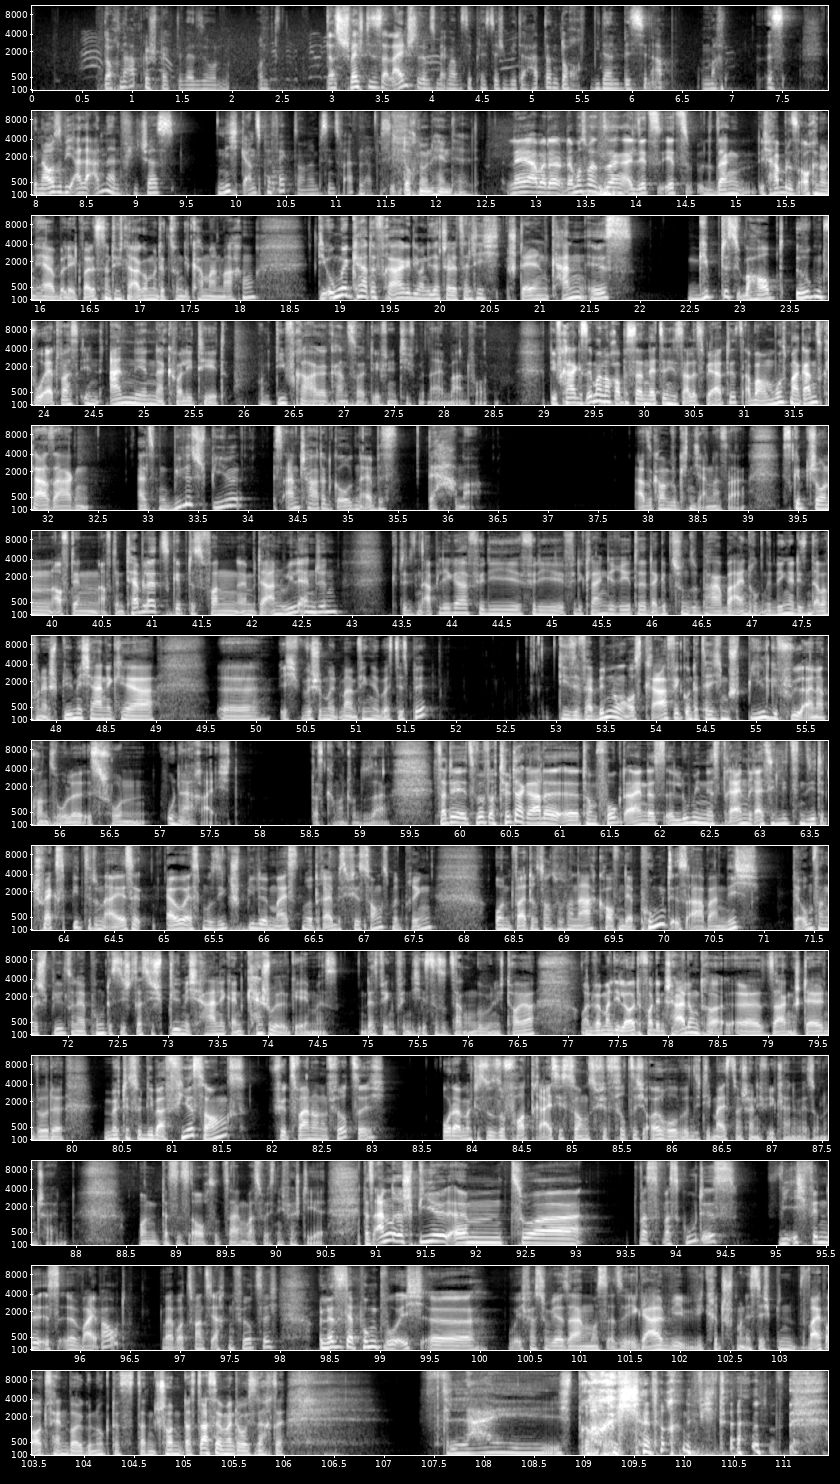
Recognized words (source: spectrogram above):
doch eine abgespeckte Version. Und das schwächt dieses Alleinstellungsmerkmal, was die PlayStation Vita hat, dann doch wieder ein bisschen ab und macht es genauso wie alle anderen Features nicht ganz perfekt, sondern ein bisschen zweifelhaft. Das ist doch nur ein Handheld. Naja, aber da, da muss man sagen, also jetzt, jetzt sagen, ich habe das auch hin und her überlegt, weil das ist natürlich eine Argumentation, die kann man machen. Die umgekehrte Frage, die man an dieser Stelle tatsächlich stellen kann, ist, gibt es überhaupt irgendwo etwas in annähernder Qualität? Und die Frage kannst du halt definitiv mit Nein beantworten. Die Frage ist immer noch, ob es dann letztendlich das alles wert ist, aber man muss mal ganz klar sagen, als mobiles Spiel ist Uncharted Golden Abyss der Hammer. Also kann man wirklich nicht anders sagen. Es gibt schon auf den, auf den Tablets, gibt es von äh, mit der Unreal Engine, gibt es diesen Ableger für die, für die, für die kleinen Geräte. Da gibt es schon so ein paar beeindruckende Dinge, die sind aber von der Spielmechanik her, äh, ich wische mit meinem Finger übers Display. Diese Verbindung aus Grafik und tatsächlichem Spielgefühl einer Konsole ist schon unerreicht. Das kann man schon so sagen. Jetzt, hat, jetzt wirft auf Twitter gerade äh, Tom Vogt ein, dass äh, Luminous 33 lizenzierte Tracks bietet und iOS-Musikspiele meist nur drei bis vier Songs mitbringen und weitere Songs muss man nachkaufen. Der Punkt ist aber nicht der Umfang des Spiels, sondern der Punkt ist, dass die Spielmechanik ein Casual-Game ist. Und deswegen finde ich, ist das sozusagen ungewöhnlich teuer. Und wenn man die Leute vor die Entscheidung äh, sagen stellen würde, möchtest du lieber vier Songs für 2,49 oder möchtest du sofort 30 Songs für 40 Euro, würden sich die meisten wahrscheinlich für die kleine Version entscheiden. Und das ist auch sozusagen was, wo ich es nicht verstehe. Das andere Spiel ähm, zur, was, was gut ist, wie ich finde, ist äh, Wipeout. Wipeout 2048. Und das ist der Punkt, wo ich, äh, wo ich fast schon wieder sagen muss, also egal wie, wie kritisch man ist, ich bin Wipeout-Fanboy genug, dass dann schon, dass das der Moment, wo ich dachte, vielleicht brauche ich ja noch eine Vita.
